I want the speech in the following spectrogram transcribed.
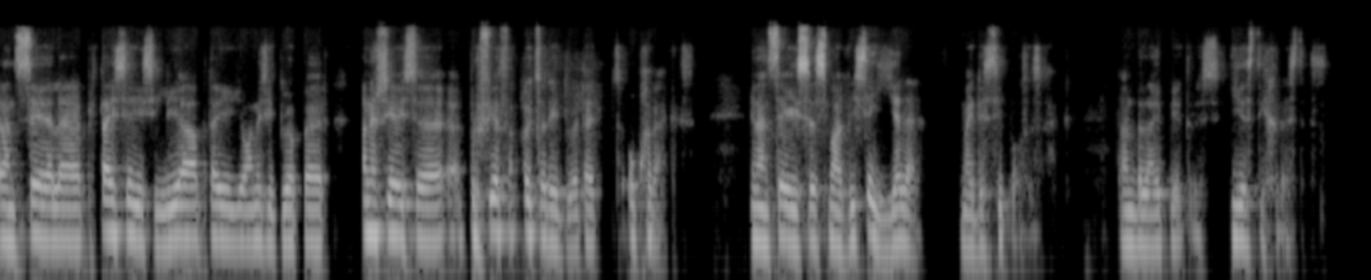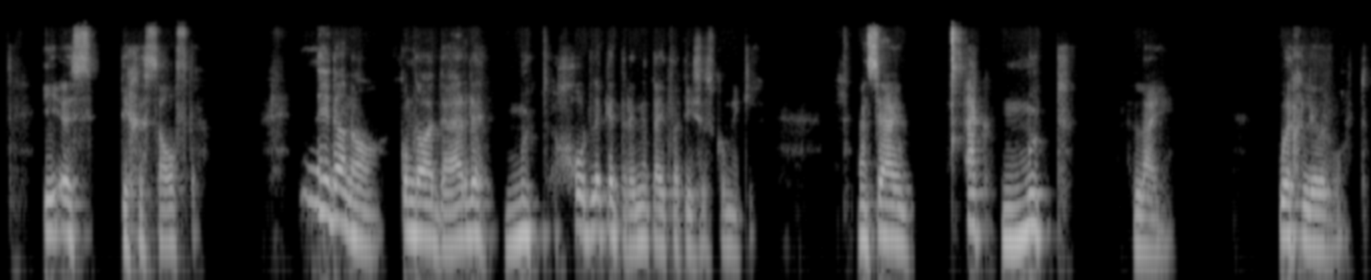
Dan sê hulle party sê hy's Elia, party Johannes die Doper, ander sê hy's 'n profeet van ouds wat uit die dood uit opgewek is. En dan sê Jesus, maar wie sê julle my disippels is ek? Dan bely Petrus, U is die Christus. U is die gesalfde. Net daarna kom daar 'n derde moed, 'n goddelike dringendheid wat Jesus kommunikeer. Dan sê hy ek moet ly, oorgelewer word,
